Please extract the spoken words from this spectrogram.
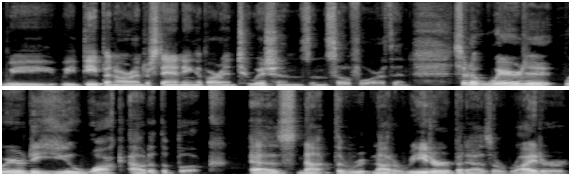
we we deepen our understanding of our intuitions and so forth. And sort of where do where do you walk out of the book as not the not a reader but as a writer?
